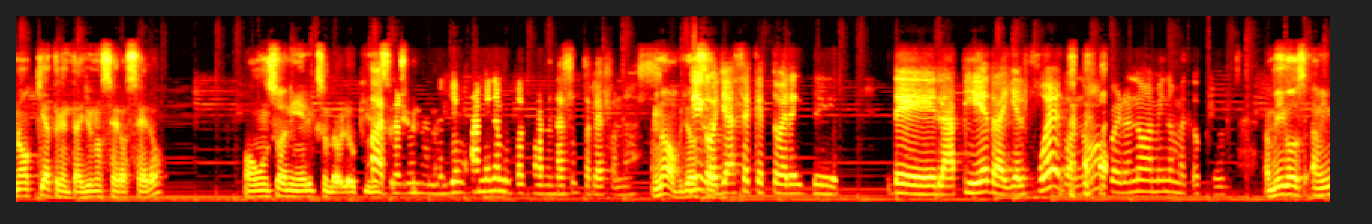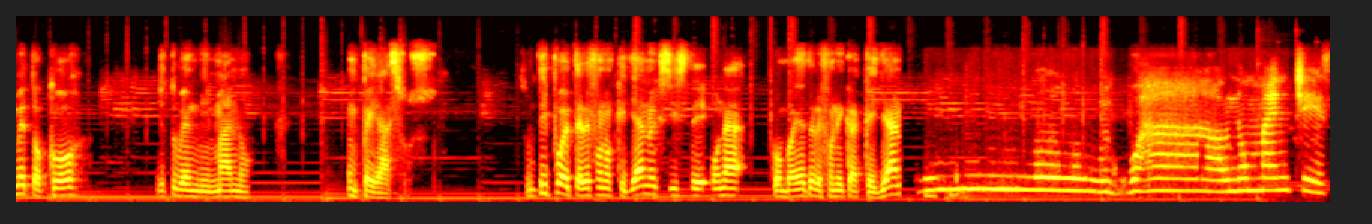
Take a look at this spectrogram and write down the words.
Nokia 3100 o un Sony Ericsson Ay, W1580. perdóname, yo- a mí no me tocaron esos teléfonos. No, yo Digo, sé. ya sé que tú eres de, de la piedra y el fuego, ¿no? Pero no, a mí no me tocó. Amigos, a mí me tocó, yo tuve en mi mano un Pegasus. Es un tipo de teléfono que ya no existe, una compañía telefónica que ya wow, no manches.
